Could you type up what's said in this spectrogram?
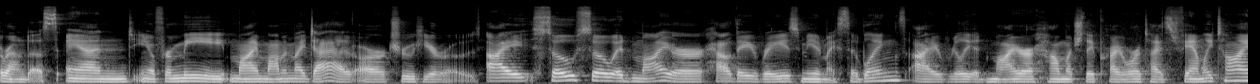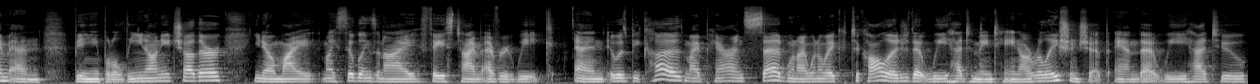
around us. And, you know, for me, my mom and my dad are true heroes. I so, so admire how they raised me and my siblings. I really admire how much they prioritized family time and being able to lean on each other. You know, my, my siblings and I FaceTime every week. And it was because my parents said when I went away to college that we had to maintain our relationship and that we had to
